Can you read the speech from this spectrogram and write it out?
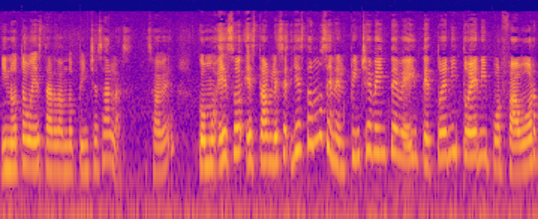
y no te voy a estar dando pinches alas, ¿saben? Como eso establecer, ya estamos en el pinche 2020, 2020, por favor,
